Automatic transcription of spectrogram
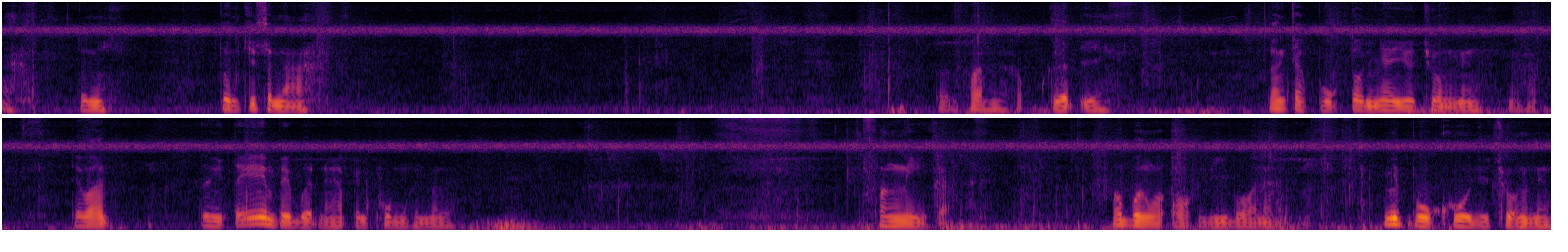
อะตัวนี้ต้นกิษณาต้นพันนะครับ เกิดเอง หลังจากปลูกต้นใหญ่อยู่ช่วงหนึ่งนะครับ แต่ว่าตัวนี้เต็มไปเบิดนะครับ เป็นพุ่มขึ้นมาเลยฟังนี่กะมาเบิ่งว่าออกดีบ่นะครับ มีปลูกคูอยู่ช่วงหนึ่ง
